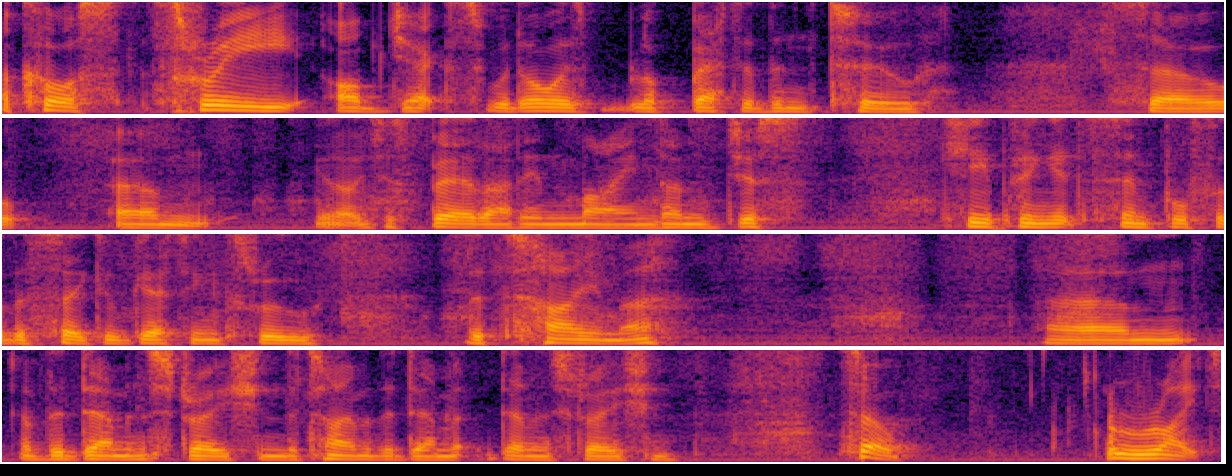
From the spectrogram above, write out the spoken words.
Of course, three objects would always look better than two. So, um, you know, just bear that in mind. I'm just keeping it simple for the sake of getting through the timer um, of the demonstration, the time of the dem demonstration. So, Right,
